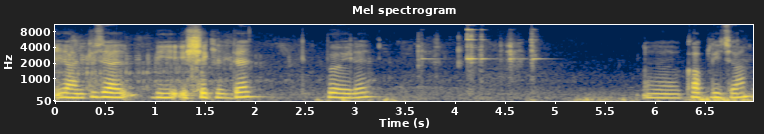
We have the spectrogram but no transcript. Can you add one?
yani güzel bir şekilde böyle e, kaplayacağım.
